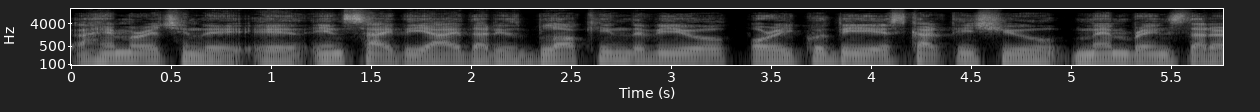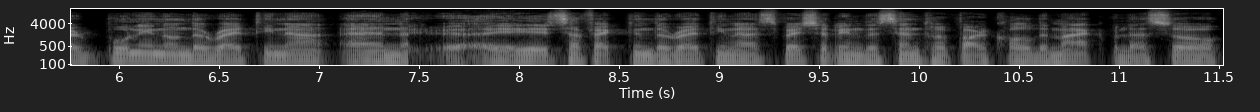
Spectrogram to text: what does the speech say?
a hemorrhage in the uh, inside the eye that is blocking the view, or it could be scar tissue membranes that are pulling on the retina and uh, it's affecting the retina, especially in the central part called the macula. So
